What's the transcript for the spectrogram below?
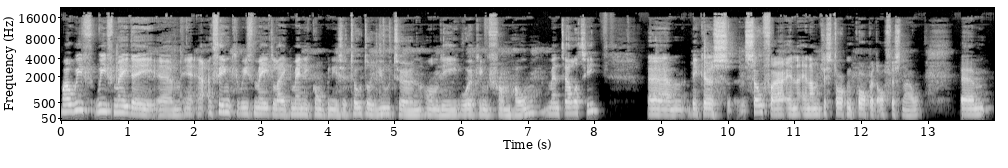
Well, we've we've made a. Um, I think we've made like many companies a total U-turn on the working from home mentality, um, because so far, and, and I'm just talking corporate office now. Um,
